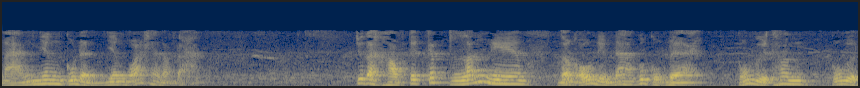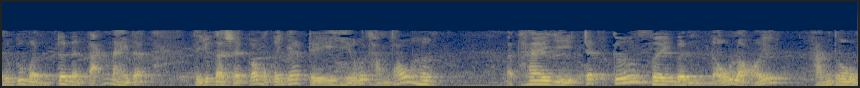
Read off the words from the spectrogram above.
nạn nhân của nền văn hóa sai lầm đã. Chúng ta học cái cách lắng nghe nỗi khổ niềm đau của cuộc đời của người thân, của người thân của mình trên nền tảng này đó, thì chúng ta sẽ có một cái giá trị hiểu thẩm thấu hơn. Là thay vì trách cứ phê bình, đổ lỗi, hận thù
